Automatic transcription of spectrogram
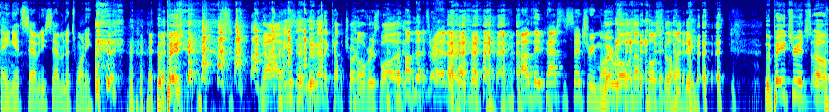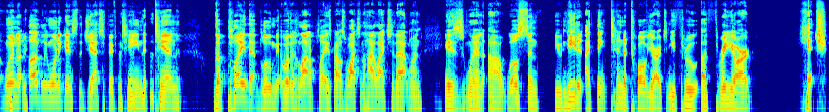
Dang it, seventy-seven to twenty. The Patriots. no, he's, we've had a couple turnovers while Oh, that's right. That's right. How have they passed the century mark? we're rolling up close to a hundred. The Patriots uh, win an ugly one against the Jets, fifteen to ten. The play that blew me well, there's a lot of plays, but I was watching the highlights of that one. Is when uh, Wilson, you needed I think ten to twelve yards, and you threw a three yard hitch.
